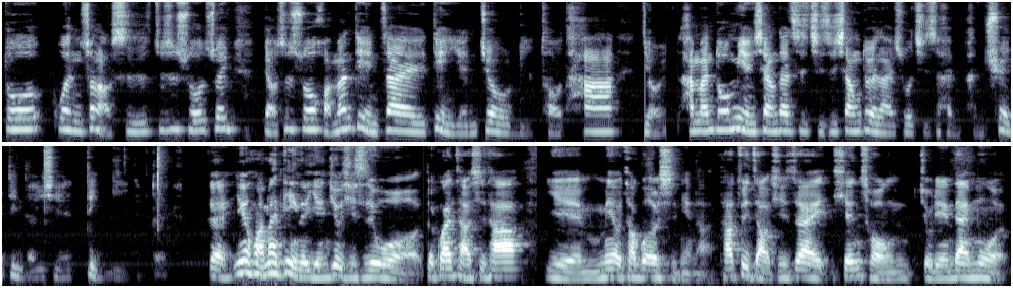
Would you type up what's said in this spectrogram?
多问孙老师？就是说，所以表示说缓慢电影在电影研究里头，它有还蛮多面向，但是其实相对来说，其实很很确定的一些定义。对，因为缓慢电影的研究，其实我的观察是，它也没有超过二十年了。它最早其实，在先从九零年代末、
